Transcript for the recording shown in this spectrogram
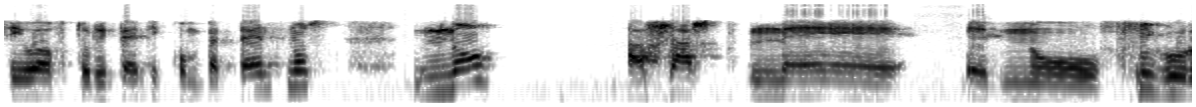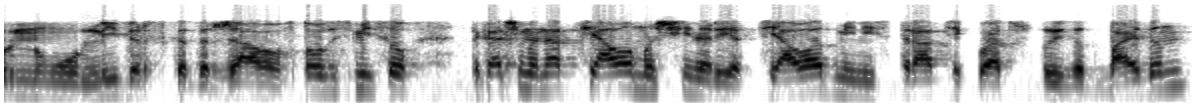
сила, авторитет и компетентност, но а САЩ не е еднофигурно лидерска държава в този смисъл. Така че има една цяла машинария, цяла администрация, която стои зад Байден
